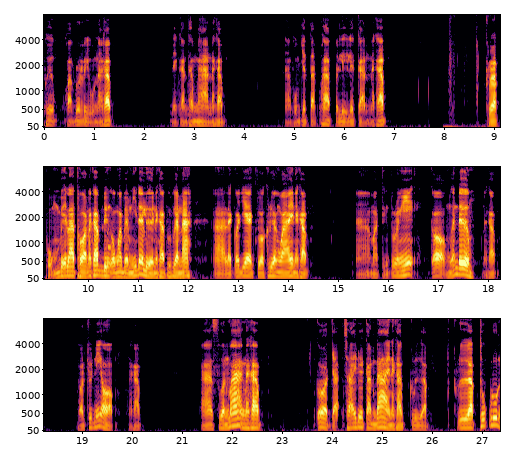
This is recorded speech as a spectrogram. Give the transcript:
เพิ่มความรวดเร็วนะครับ ในการทำงานนะครับผมจะตัดภาพไปเลยแล้วกันนะครับ ครับผมเวลาถอดนะครับ ดึงออกมาแบบนี้ได้เลยนะครับเพื่อนๆนะแล้วก็แยกตัวเครื่องไว้นะครับามาถึงตัวนี้ก็เหมือนเดิมนะครับ ถอดชุดนี้ออกนะครับส่วนมากนะครับ ก็จะใช้ด้วยกันได้นะครับ เกือบเกือบทุกรุ่น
